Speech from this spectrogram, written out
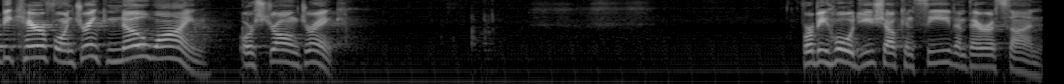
be careful and drink no wine or strong drink. For behold, you shall conceive and bear a son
